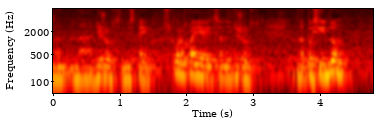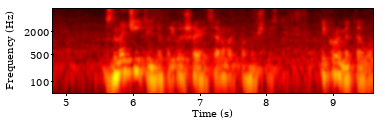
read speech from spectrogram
на, на дежурстве не стоит. Скоро появится на дежурстве. Но «Посейдон» значительно превышает «Сармат» по мощности. И кроме того,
